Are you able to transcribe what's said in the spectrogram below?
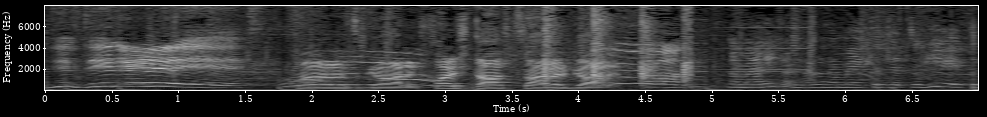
You did it. Cyrus got it first task Cyrus got it अब आप ना मैं नहीं करना वरना मैं एक तो जीतूँगी एक तो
